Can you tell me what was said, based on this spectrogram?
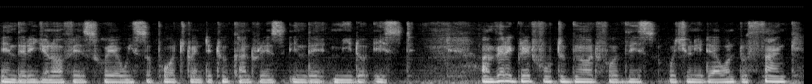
in the regional office where we support 22 countries in the Middle East. I'm very grateful to God for this opportunity. I want to thank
